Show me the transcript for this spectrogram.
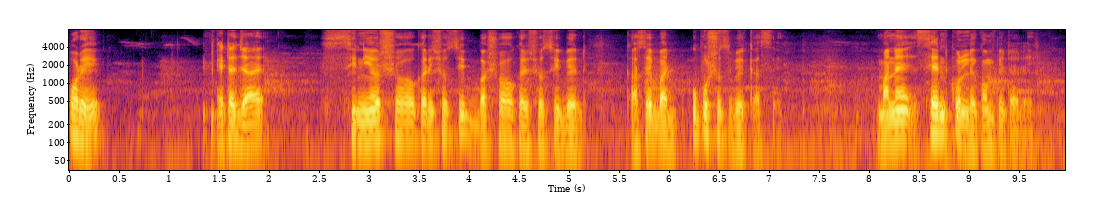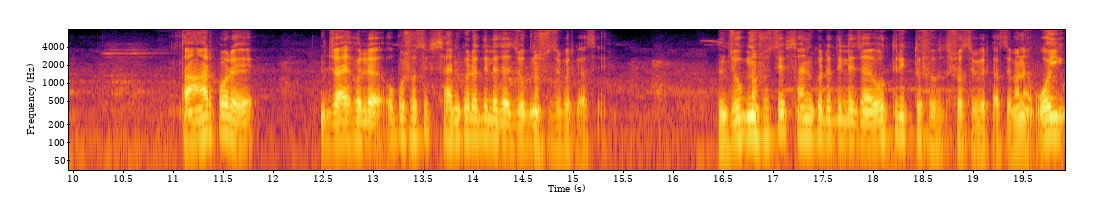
পরে এটা যায় সিনিয়র সহকারী সচিব বা সহকারী সচিবের কাছে বা উপসচিবের কাছে মানে সেন্ড করলে কম্পিউটারে। তারপরে যাই হলে উপসচিব সাইন করে দিলে যায় যুগ্ম সচিবের কাছে। যুগ্ম সচিব সাইন করে দিলে যায় অতিরিক্ত সচিবের কাছে মানে ওই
